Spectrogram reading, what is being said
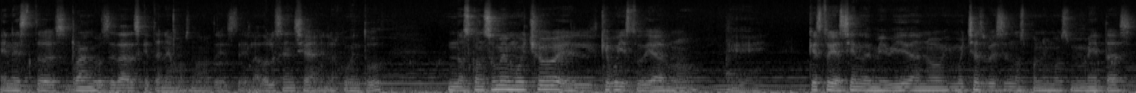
en estos rangos de edades que tenemos, ¿no? Desde la adolescencia en la juventud. Nos consume mucho el qué voy a estudiar, ¿no? Eh, qué estoy haciendo en mi vida, ¿no? Y muchas veces nos ponemos metas,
